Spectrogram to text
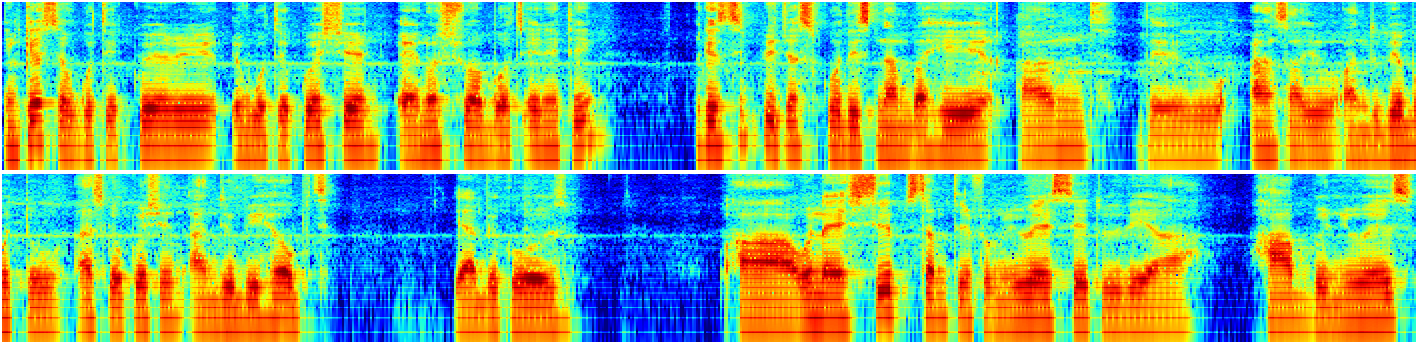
in case you've got a query you've got a question you're not sure about anything you can simply just call this number here and they will answer you and you'll be able to ask your question and you'll be helped. Yeah because uh, when i shipped something from usa to their hub in us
